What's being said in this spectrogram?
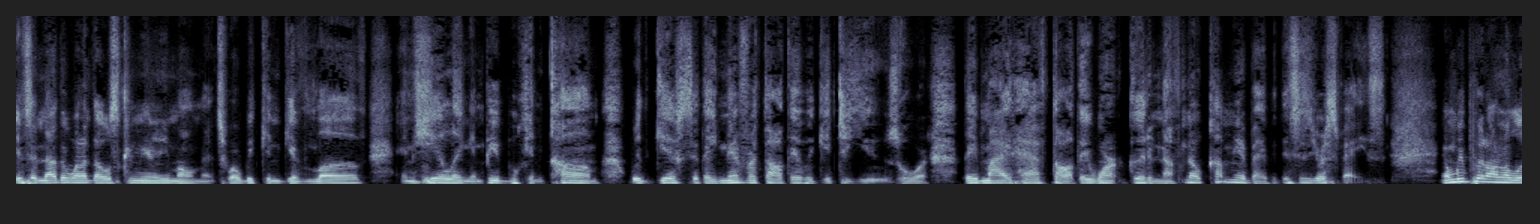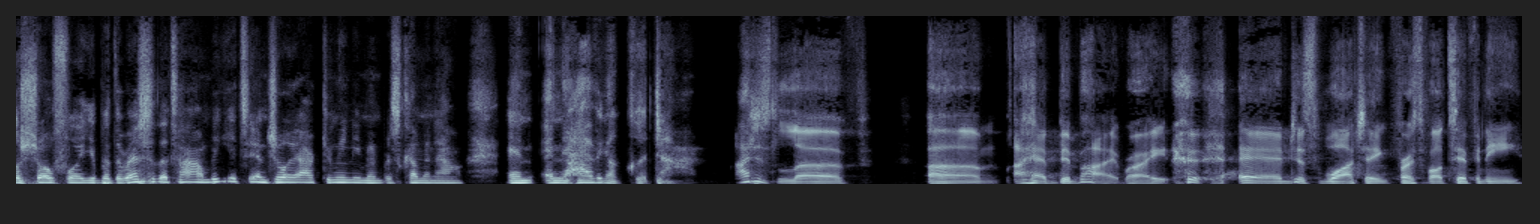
It's another one of those community moments where we can give love and healing and people can come with gifts that they never thought they would get to use or they might have thought they weren't good enough. No, come here, baby. This is your space. And we put on a little show for you, but the rest of the time we get to enjoy our community members coming out and and having a good time. I just love um I have been by, right? and just watching, first of all, Tiffany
